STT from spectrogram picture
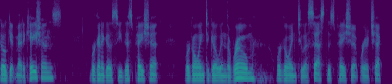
go get medications. We're going to go see this patient. We're going to go in the room. We're going to assess this patient. We're going to check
